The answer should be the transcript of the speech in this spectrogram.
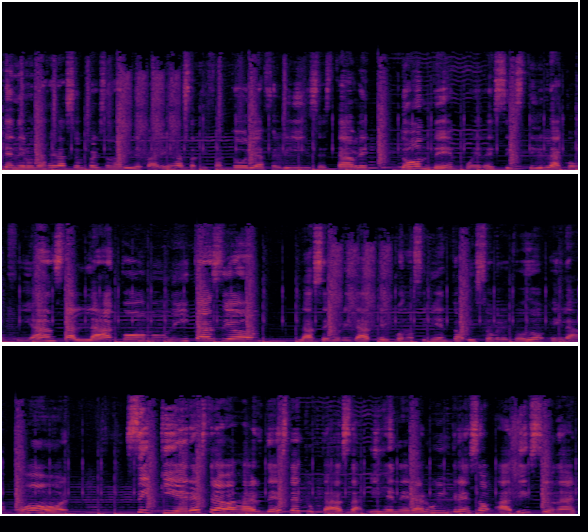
tener una relación personal y de pareja satisfactoria, feliz, estable, donde pueda existir la confianza, la comunicación la seguridad, el conocimiento y sobre todo el amor. Si quieres trabajar desde tu casa y generar un ingreso adicional,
